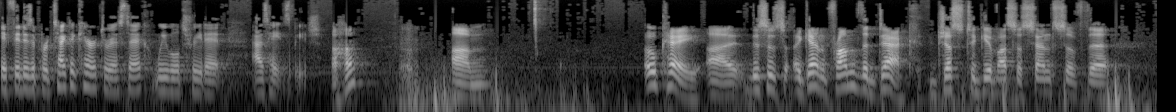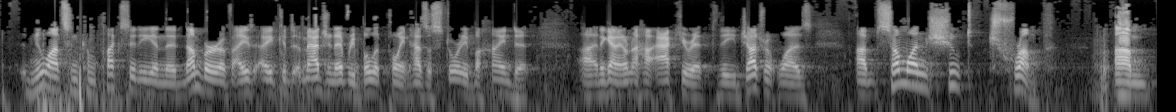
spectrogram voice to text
if it is a protected characteristic, we will treat it as hate speech. Uh huh. Um, okay, uh, this is again from the deck, just to give us a sense of the nuance and complexity and the number of. I, I could imagine every bullet point has a story behind it. Uh, and again, I don't know how accurate the judgment was. Um, someone shoot Trump. Um,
